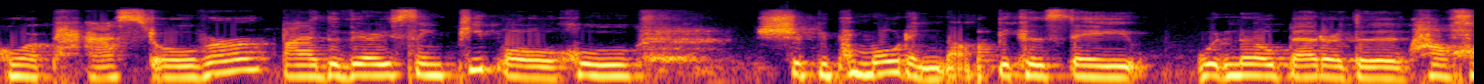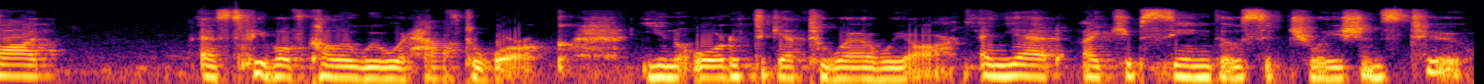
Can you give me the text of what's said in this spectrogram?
who are passed over by the very same people who should be promoting them because they would know better the how hard as people of color, we would have to work in order to get to where we are. And yet, I keep seeing those situations too.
